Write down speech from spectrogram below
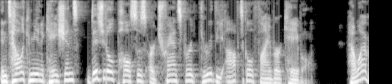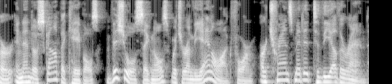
In telecommunications, digital pulses are transferred through the optical fiber cable. However, in endoscopic cables, visual signals, which are in the analog form, are transmitted to the other end.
